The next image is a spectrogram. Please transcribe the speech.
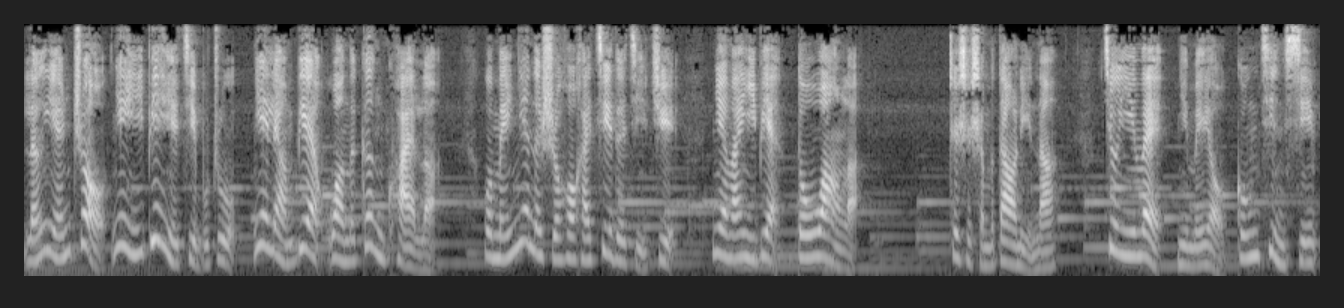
楞严咒念一遍也记不住，念两遍忘得更快了。我没念的时候还记得几句，念完一遍都忘了。这是什么道理呢？就因为你没有恭敬心，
